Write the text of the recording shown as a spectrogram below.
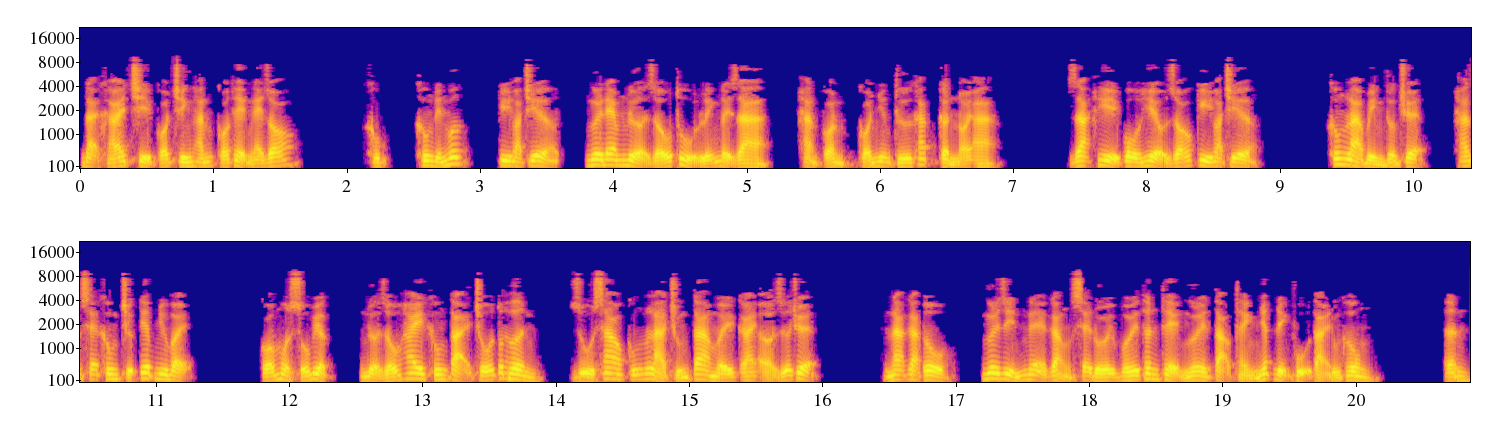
đại khái chỉ có chính hắn có thể nghe rõ. Không, không đến mức kỳ họa chia ngươi đem nửa dấu thủ lĩnh đẩy ra hẳn còn có những thứ khác cần nói à? Dạ khỉ cô hiểu rõ kỳ họa chia. Không là bình thường chuyện hắn sẽ không trực tiếp như vậy. Có một số việc nửa dấu hay không tại chỗ tốt hơn dù sao cũng là chúng ta mấy cái ở giữa chuyện. Nagato ngươi dìn nghệ gẳng sẽ đối với thân thể ngươi tạo thành nhất định phụ tải đúng không? Ân.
